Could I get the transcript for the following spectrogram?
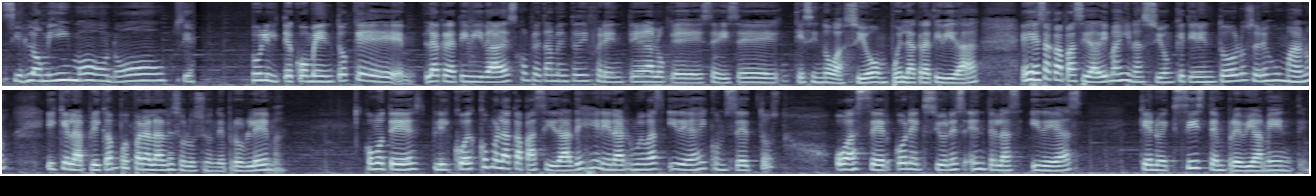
si es lo mismo o no, si es Juli, te comento que la creatividad es completamente diferente a lo que se dice que es innovación, pues la creatividad es esa capacidad de imaginación que tienen todos los seres humanos y que la aplican pues para la resolución de problemas. Como te explico, es como la capacidad de generar nuevas ideas y conceptos o hacer conexiones entre las ideas que no existen previamente.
